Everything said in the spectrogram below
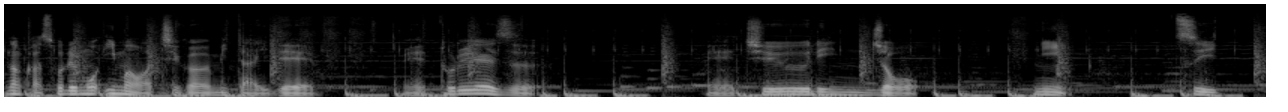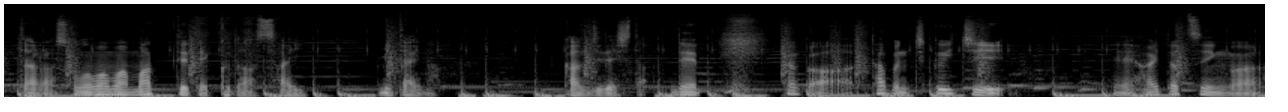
なんかそれも今は違うみたいで、えー、とりあえず、えー、駐輪場に着いたらそのまま待っててくださいみたいな感じでした。で、なんか多分逐一、えー、配達員が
